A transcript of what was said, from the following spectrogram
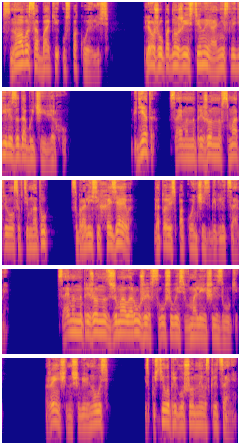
Снова собаки успокоились. Лежа у подножия стены, они следили за добычей вверху. Где-то Саймон напряженно всматривался в темноту, собрались их хозяева, готовясь покончить с беглецами. Саймон напряженно сжимал оружие, вслушиваясь в малейшие звуки. Женщина шевельнулась и спустила приглушенное восклицание.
